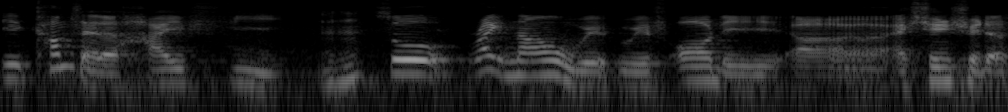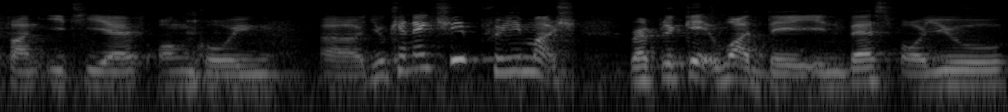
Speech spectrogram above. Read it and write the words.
it comes at a high fee. Mhm. So right now with, with all the uh, exchange traded fund ETF ongoing, uh, you can actually pretty much replicate what they invest for you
